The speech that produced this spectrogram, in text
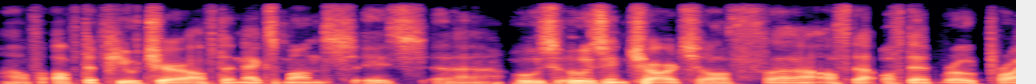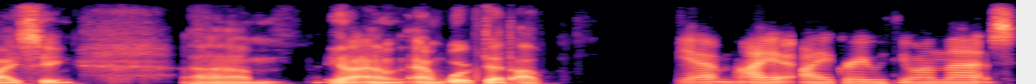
of, of the future of the next months is uh, who's who's in charge of uh, of that of that road pricing, um, yeah, and, and work that out. Yeah, I, I agree with you on that.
